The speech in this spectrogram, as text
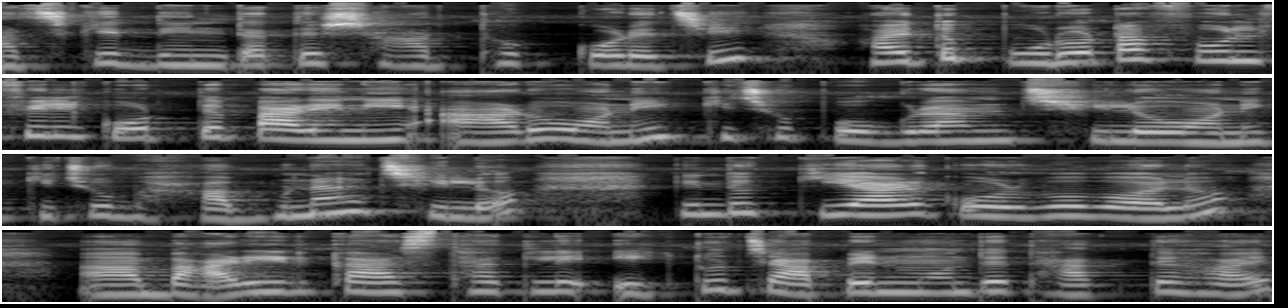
আজকের দিনটাতে সার্থক করেছি। হয়তো পুরোটা ফুলফিল করতে পারিনি, আরও অনেক কিছু প্রোগ্রাম ছিল, অনেক কিছু ভাবনা ছিল, কিন্তু কী আর করব বলো? বাড়ির কাজ থাকলে একটু চাপের মধ্যে থাকতে হয়,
